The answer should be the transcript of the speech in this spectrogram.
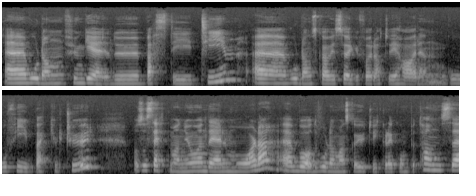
Eh, hvordan fungerer du best i team? Eh, hvordan skal vi sørge for at vi har en god feedback-kultur? Og så setter man jo en del mål, da. Eh, både hvordan man skal utvikle kompetanse,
